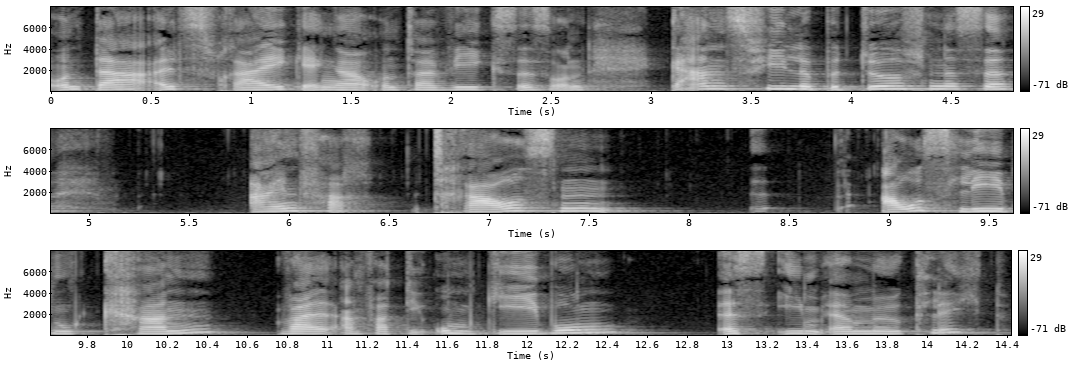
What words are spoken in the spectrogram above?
und da als Freigänger unterwegs ist und ganz viele Bedürfnisse einfach draußen äh, ausleben kann, weil einfach die Umgebung es ihm ermöglicht.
